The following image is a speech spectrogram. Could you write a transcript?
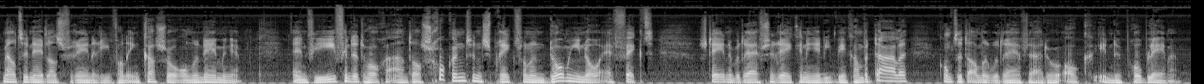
meldt de Nederlandse Vereniging van Incasso-ondernemingen. De NVI vindt het hoge aantal schokkend en spreekt van een domino-effect. Als de ene bedrijf zijn rekeningen niet meer kan betalen, komt het andere bedrijf daardoor ook in de problemen.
